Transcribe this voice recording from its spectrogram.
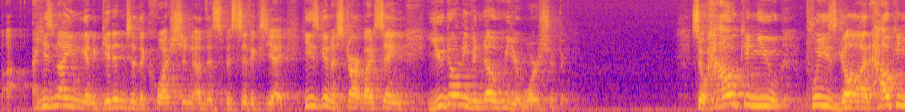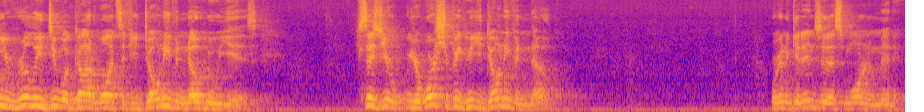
Uh, he's not even going to get into the question of the specifics yet. He's going to start by saying, You don't even know who you're worshiping. So, how can you please God? How can you really do what God wants if you don't even know who He is? He says, You're, you're worshiping who you don't even know. We're going to get into this more in a minute.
